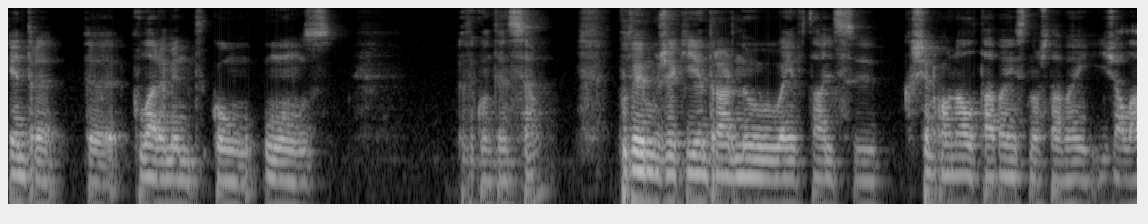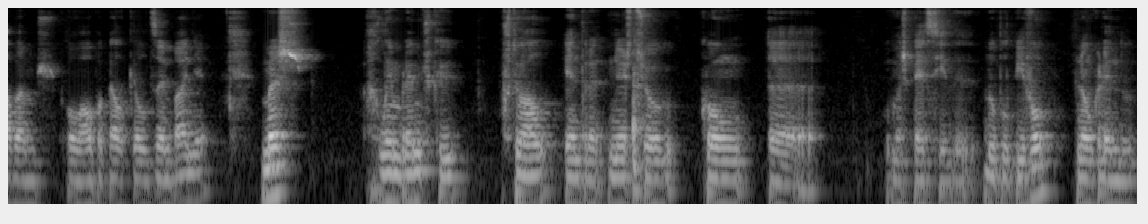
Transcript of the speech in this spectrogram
Entra claramente com um 11 de contenção. Podemos aqui entrar no, em detalhe se Cristiano Ronaldo está bem, se não está bem, e já lá vamos, ou ao papel que ele desempenha. Mas relembremos que Portugal entra neste jogo com uh, uma espécie de duplo pivô, não querendo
